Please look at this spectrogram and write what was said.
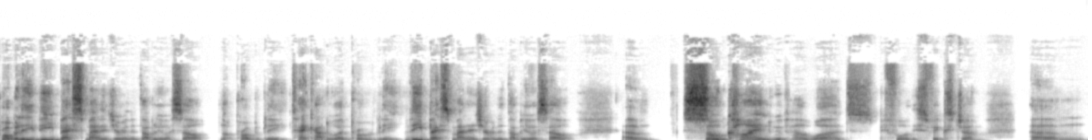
Probably the best manager in the WSL. Not probably. Take out the word probably. The best manager in the WSL. Um, so kind with her words before this fixture. Um,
